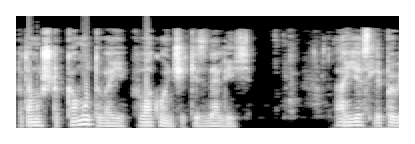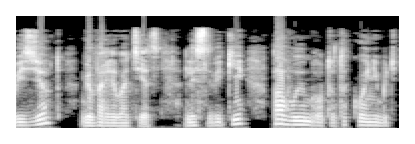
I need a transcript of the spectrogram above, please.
потому что кому твои флакончики сдались. «А если повезет, — говорил отец, — лесовики повымрут от какой-нибудь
